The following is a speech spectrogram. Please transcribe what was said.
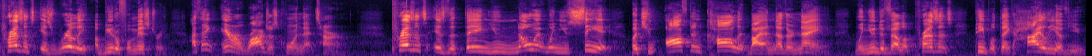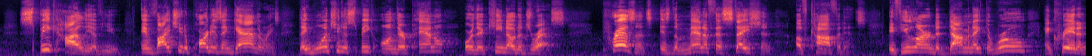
Presence is really a beautiful mystery. I think Aaron Rodgers coined that term. Presence is the thing you know it when you see it, but you often call it by another name. When you develop presence, people think highly of you, speak highly of you, invite you to parties and gatherings. They want you to speak on their panel or their keynote address. Presence is the manifestation of confidence. If you learn to dominate the room and create an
